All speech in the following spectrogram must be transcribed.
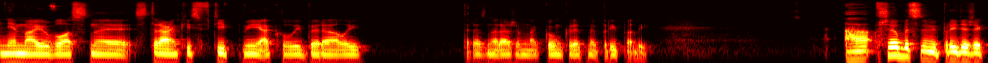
nemajú vlastné stránky s vtipmi ako liberáli. Teraz narážam na konkrétne prípady. A všeobecne mi príde, že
